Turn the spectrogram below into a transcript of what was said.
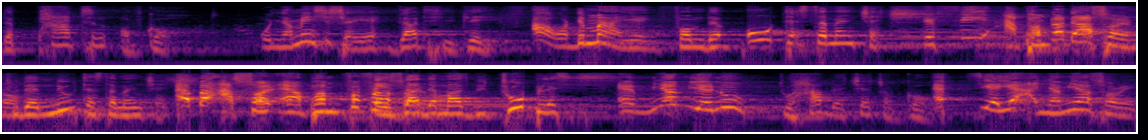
the pattern of God that He gave a ɔde maa from the Old Testament church efi apam dada asɔre no to the New Testament church ɛba asɔre ɛ, apam is that there must be two places to have the church of God. ɛti ɛyɛ anyame asɔre.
